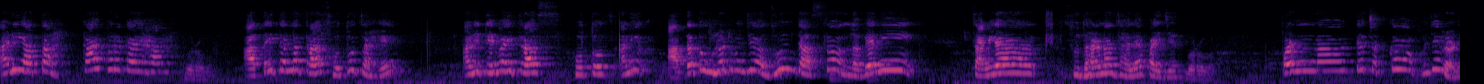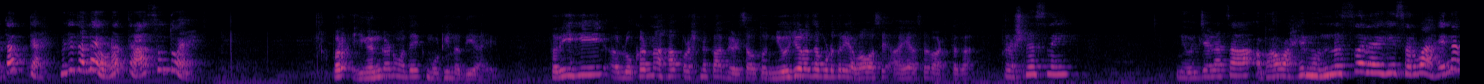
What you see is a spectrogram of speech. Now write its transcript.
आणि आता काय फरक आहे हा? बरोबर. आताही त्यांना त्रास होतोच आहे आणि तेव्हाही त्रास होतोच. आणि आता तर उलट म्हणजे अजून जास्त नव्याने चांगल्या सुधारणा झाल्या पाहिजेत. बरोबर. पण त्या चक्क म्हणजे रडतात त्या. म्हणजे त्यांना एवढा त्रास होतोय. बरं हिंगणघाटमध्ये एक मोठी नदी आहे. तरीही लोकांना हा प्रश्न का भेडसावतो? नियोजनाचा कुठेतरी अभाव असे आहे असं वाटतं का? प्रश्नच नाही. नियोजनाचा अभाव आहे म्हणूनच तर हे सर्व आहे ना?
